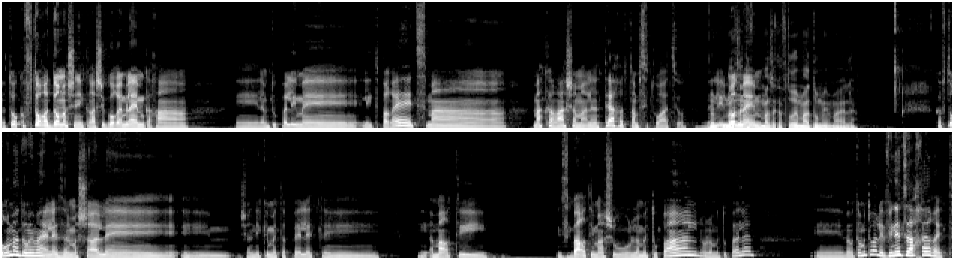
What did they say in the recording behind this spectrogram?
אותו כפתור אדום מה שנקרא, שגורם להם ככה אה, למטופלים אה, להתפרץ, מה, מה קרה שם, לנתח את אותן סיטואציות, וללמוד זה, מהם. מה זה הכפתורים האדומים האלה? הכפתורים האדומים האלה זה למשל, אה, שאני כמטפלת אמרתי, הסברתי משהו למטופל או למטופלת, ואותו מטופל הבין את זה אחרת.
